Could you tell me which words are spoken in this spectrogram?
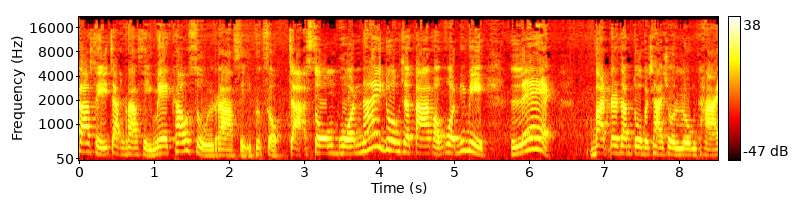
ราศีจากราศีเมษเข้าสู่ราศีพฤษภจะส่งผลให้ดวงชะตาของคนที่มีเลขบัตรประจำตัวประชาชนลงท้าย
